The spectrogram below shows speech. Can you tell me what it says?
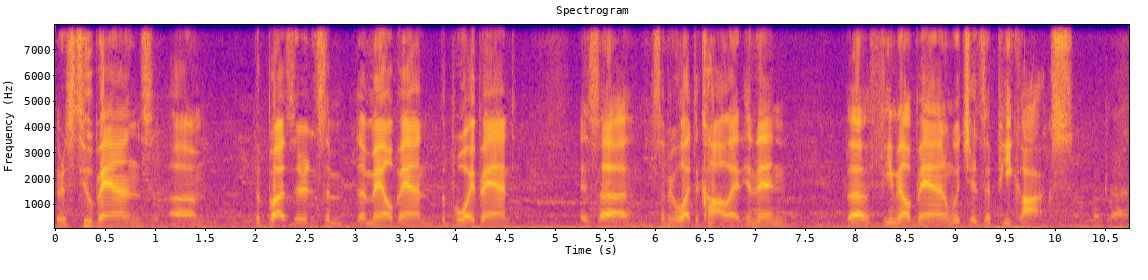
there's two bands, um, the Buzzards, the, the male band, the boy band, as uh, some people like to call it, and then the female band, which is the Peacocks. Okay.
